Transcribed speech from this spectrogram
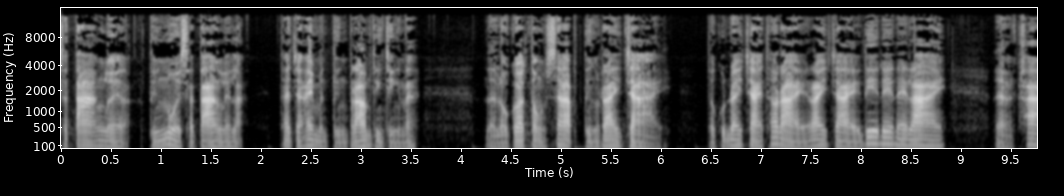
สตางค์เลยล่ะ ถึงหน่วยสตางค์เลยล่ะ ถ้าจะให้มันถึงพร้อมจริง ๆ นะนะเราก็ต้องทราบถึงรายจ่าย แต่คุณรายจ่ายเท่าไหร่รายจ่ายเรื่อยๆรายนะค่า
